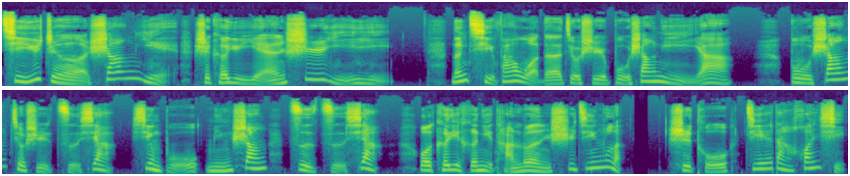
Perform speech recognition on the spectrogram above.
起予者商也，是可与言诗已矣。”能启发我的就是卜商你呀。卜商就是子夏，姓卜，名商，字子夏。我可以和你谈论《诗经》了，师徒皆大欢喜。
